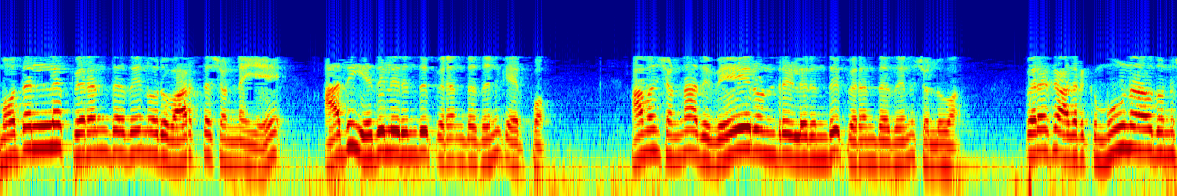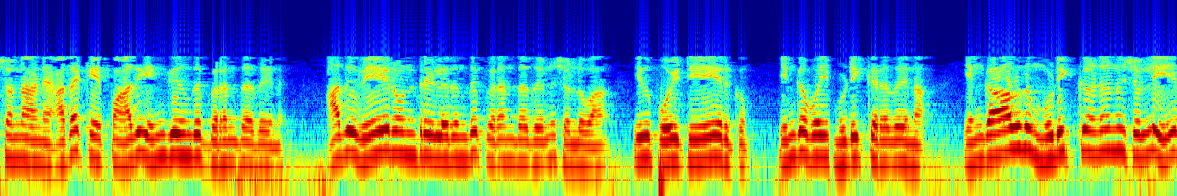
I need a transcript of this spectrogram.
முதல்ல பிறந்ததுன்னு ஒரு வார்த்தை சொன்னையே அது எதிலிருந்து பிறந்ததுன்னு கேட்போம். அவன் சொன்னா அது வேறொன்றிலிருந்து பிறந்ததுன்னு சொல்லுவான். பிறகு அதற்கு மூணாவது ஒன்று சொன்னானே அதை கேட்பான் அது எங்கிருந்து பிறந்ததுன்னு. அது வேறொன்றிலிருந்து பிறந்ததுன்னு சொல்லுவான். இது போயிட்டே இருக்கும். எங்க போய் முடிக்கிறதுனா எங்காவது முடிக்கணும்னு சொல்லி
